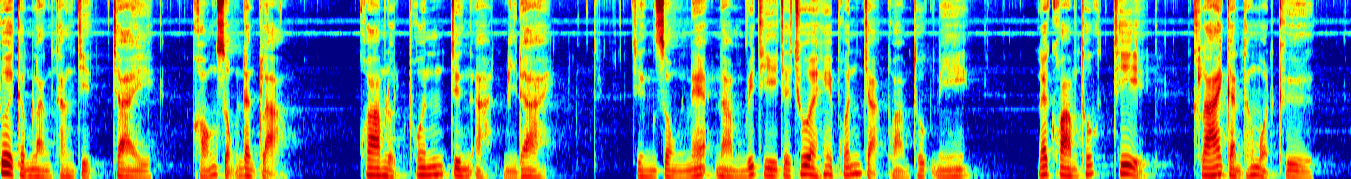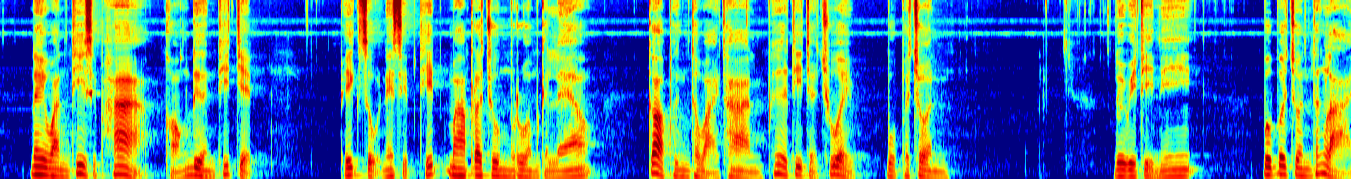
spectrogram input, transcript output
ด้วยกำลังทางจิตใจของสงดังกล่าว ความหลุดพ้นจึงอาจมีได้ จึงทรงแนะนำวิธีจะช่วยให้พ้นจากความทุกนี้ และความทุกข์ที่คล้ายกันทั้งหมดคือ ในวันที่ 15 ของเดือนที่ 7 ภิกษุในสิบทิศมาประชุมรวมกันแล้ว ก็พึงถวายทานเพื่อที่จะช่วยบุพชน โดยวิธีนี้ บุพชนทั้งหลาย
